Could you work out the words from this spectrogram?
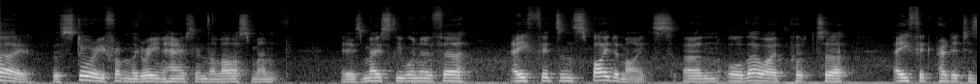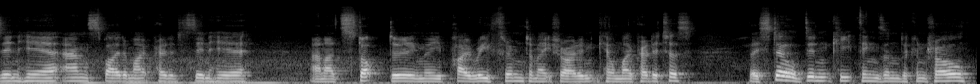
So, the story from the greenhouse in the last month is mostly one of uh, aphids and spider mites. And although I'd put uh, aphid predators in here and spider mite predators in here, and I'd stopped doing the pyrethrum to make sure I didn't kill my predators, they still didn't keep things under control.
